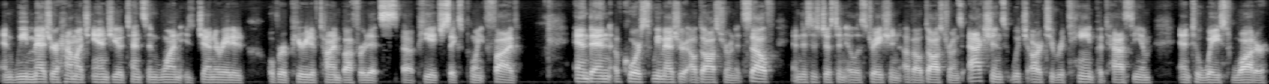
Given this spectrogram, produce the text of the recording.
and we measure how much angiotensin 1 is generated over a period of time buffered at uh, pH 6.5. And then, of course, we measure aldosterone itself, and this is just an illustration of aldosterone's actions, which are to retain potassium and to waste water.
